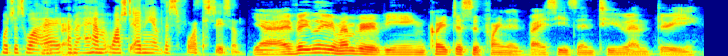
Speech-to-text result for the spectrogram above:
which is why Okay. I, I haven't watched any of this fourth season. Yeah, I vaguely remember being quite disappointed by season two and three,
